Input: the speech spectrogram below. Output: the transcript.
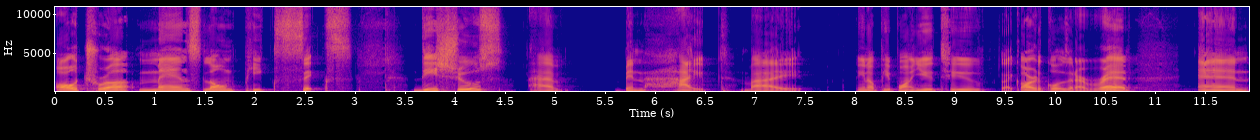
Altra Men's Lone Peak 6. These shoes have been hyped by, you know, people on YouTube, like articles that I've read. And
